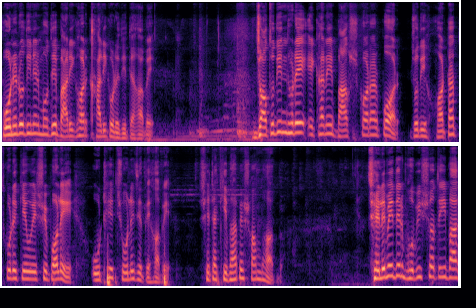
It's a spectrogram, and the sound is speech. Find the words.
পনেরো দিনের মধ্যে বাড়িঘর খালি করে দিতে হবে। যতদিন ধরে এখানে বাস করার পর যদি হঠাৎ করে কেউ এসে বলে, উঠে চলে যেতে হবে, সেটা কীভাবে সম্ভব? ছেলেমেয়েদের ভবিষ্যতেই বা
